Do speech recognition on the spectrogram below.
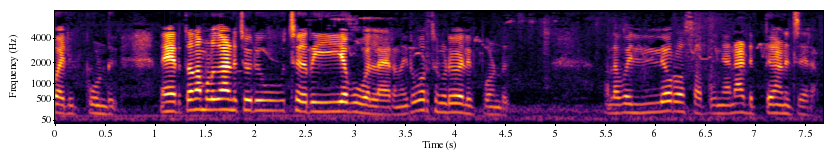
വലിപ്പമുണ്ട് നേരത്തെ നമ്മൾ കാണിച്ചൊരു ചെറിയ പൂവല്ലായിരുന്നു ഇത് കുറച്ചും കൂടി വലിപ്പമുണ്ട് നല്ല വലിയ റോസാപ്പൂ ഞാൻ അടുത്ത് കാണിച്ചു തരാം.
